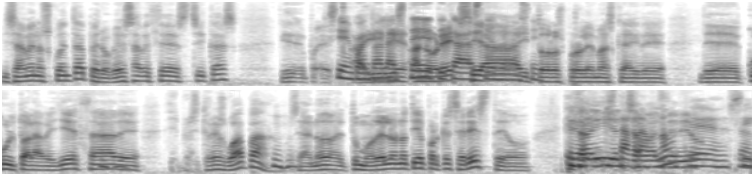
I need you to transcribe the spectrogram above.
y se da menos cuenta, pero ves a veces chicas pues, sí, en cuanto a la estética, anorexia y todos los problemas que hay de, de culto a la belleza, de pero si tú eres guapa, o sea, no, tu modelo no tiene por qué ser este o pero ahí Instagram, el ¿no? que, sí,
